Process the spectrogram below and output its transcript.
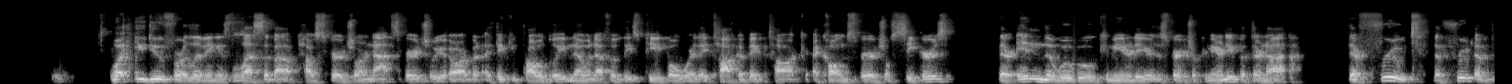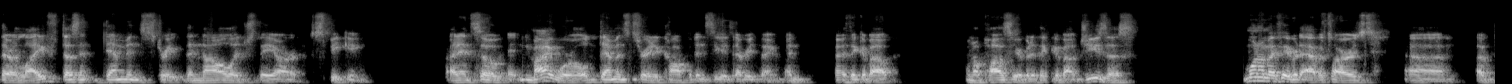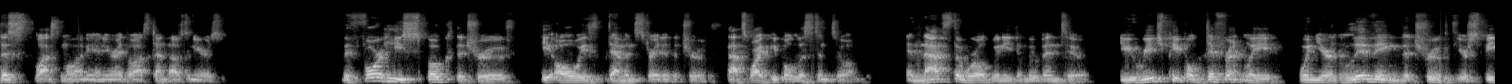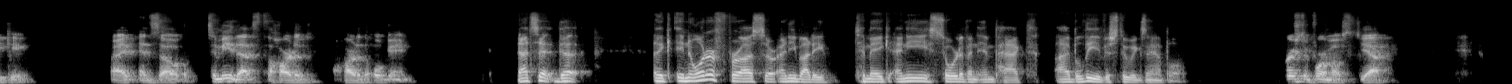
what you do for a living is less about how spiritual or not spiritual you are. But I think you probably know enough of these people where they talk a big talk. I call them spiritual seekers. They're in the woo woo community or the spiritual community, but they're not, their fruit, the fruit of their life doesn't demonstrate the knowledge they are speaking. Right. And so in my world, demonstrated competency is everything. And I think about, and I'll pause here, but I think about Jesus. One of my favorite avatars uh, of this last millennium, right, the last 10,000 years, before he spoke the truth, he always demonstrated the truth. That's why people listen to him. And that's the world we need to move into. You reach people differently when you're living the truth you're speaking. Right. And so to me, that's the heart of heart of the whole game. That's it. The like in order for us or anybody to make any sort of an impact, I believe is through example. First and foremost, yeah.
